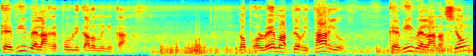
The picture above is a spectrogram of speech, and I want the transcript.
que vive la República Dominicana. Los problemas prioritarios que vive la nación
